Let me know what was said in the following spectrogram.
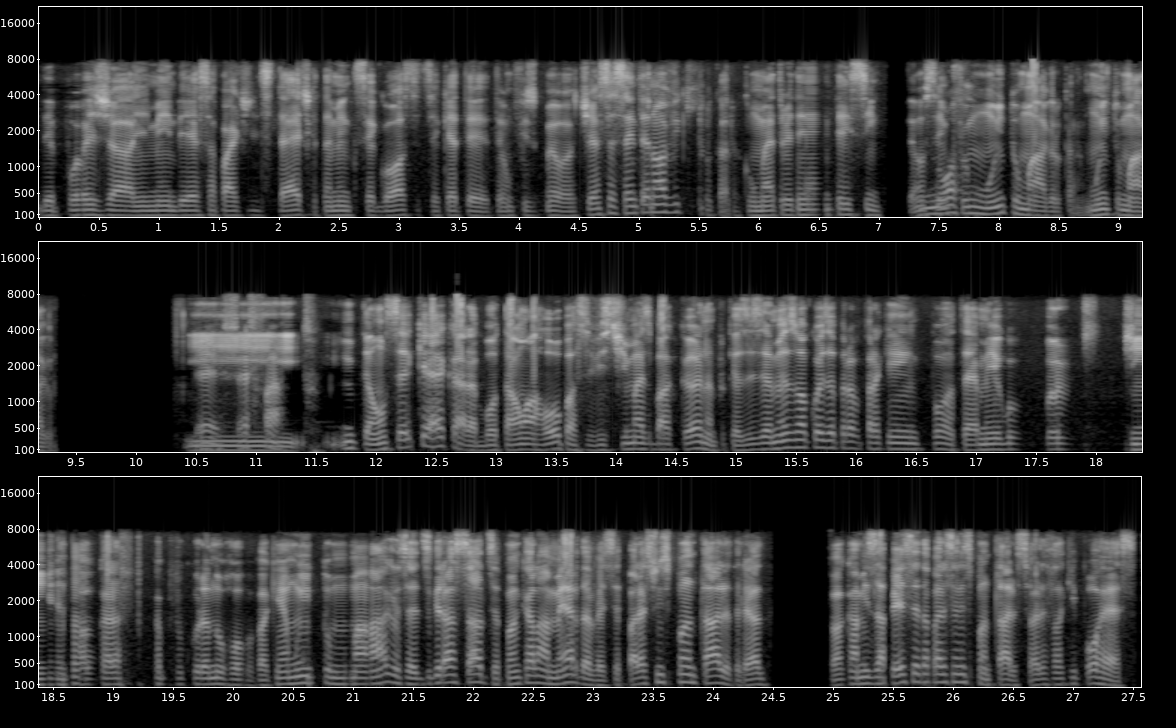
Depois já emendei essa parte de estética também que você gosta, você quer ter, ter um físico meu. Eu tinha 69 quilos, cara, com 1,85m. Então eu sempre Nossa. fui muito magro, cara, muito magro. E é, isso é fato. então você quer, cara, botar uma roupa, se vestir mais bacana, porque às vezes é a mesma coisa para quem, pô, até é e tal, o cara fica procurando roupa. Pra quem é muito magro, você é desgraçado. Você põe aquela merda, velho. Você parece um espantalho, tá ligado? Com a camisa P, você tá parecendo um espantalho. Você olha e fala, que porra é essa?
